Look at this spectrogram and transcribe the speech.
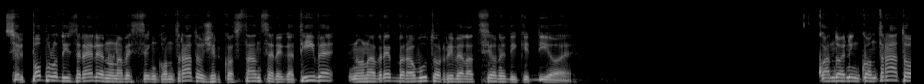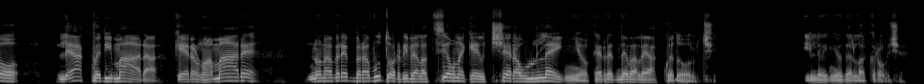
Se il popolo di Israele non avesse incontrato circostanze negative, non avrebbero avuto rivelazione di chi Dio è. Quando hanno incontrato le acque di Mara, che erano amare, non avrebbero avuto rivelazione che c'era un legno che rendeva le acque dolci, il legno della croce.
